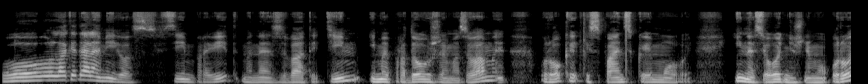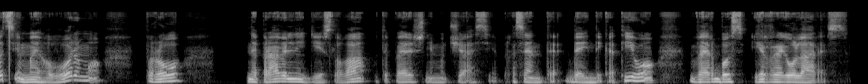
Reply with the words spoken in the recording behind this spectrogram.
Hola, ¿qué tal, amigos? Всім привіт! Мене звати Тім, і ми продовжуємо з вами уроки іспанської мови. І на сьогоднішньому уроці ми говоримо про неправильні дієслова у теперішньому часі. Presente de indicativo, verbos irregulares.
